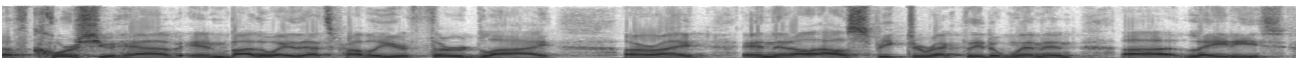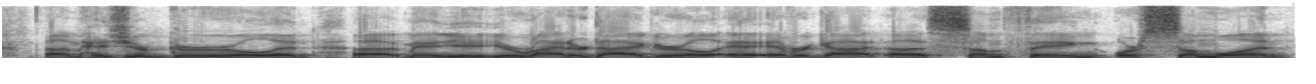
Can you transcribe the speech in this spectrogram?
of course you have. And by the way, that's probably your third lie. All right. And then I'll, I'll speak directly to women. Uh, ladies, um, has your girl and uh, man, your ride or die girl ever got uh, something or someone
